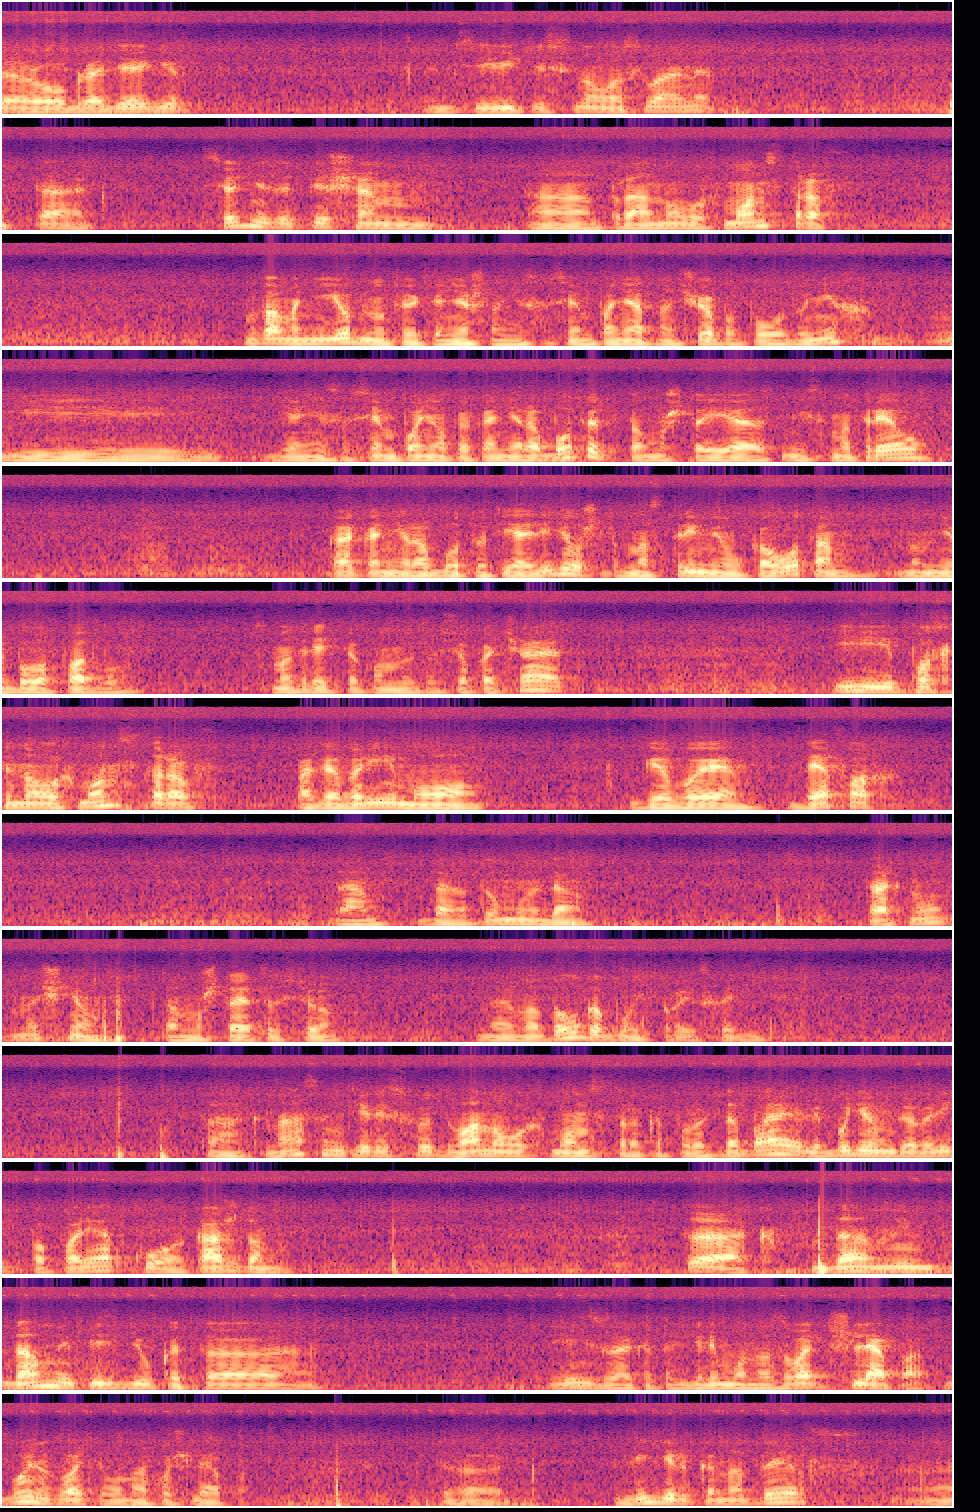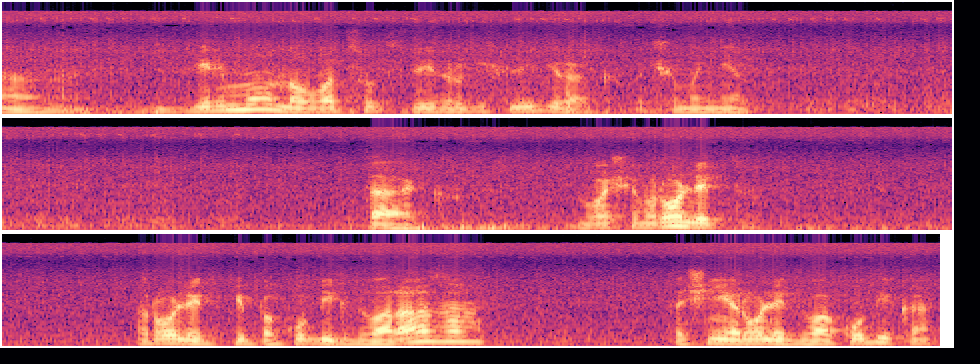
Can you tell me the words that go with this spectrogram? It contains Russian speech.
Здорово, бродяги. МС Витязь снова с вами. Так, сегодня запишем э, про новых монстров. Ну там они ёбнутые, конечно, не совсем понятно, что по поводу них. И я не совсем понял, как они работают, потому что я не смотрел, как они работают. Я видел, что на стриме у кого-то, но мне было впадло смотреть, как он это все качает. И после новых монстров поговорим о ГВ дефах. Да, да, думаю, да. Так, ну, начнем, потому что это все, наверное, долго будет происходить. Так, нас интересуют два новых монстра, которых добавили. Будем говорить по порядку о каждом. Так, данный, данный пиздюк, это... Я не знаю, как это дерьмо назвать. Шляпа. Будем называть его нахуй шляпа. Так, лидерка на деф. Э, дерьмо, но в отсутствии других лидерок. Почему нет? Так, в общем, ролит ролит типа кубик два раза. Точнее, ролит два кубика.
